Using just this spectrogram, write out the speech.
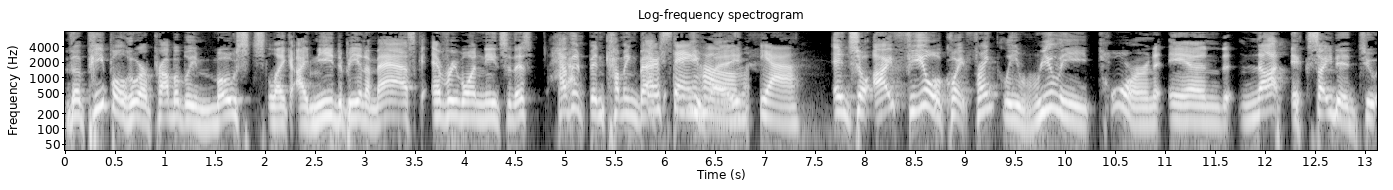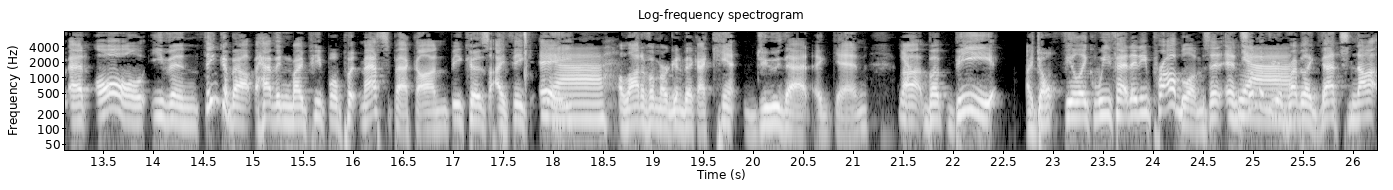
The people who are probably most like, I need to be in a mask, everyone needs this, haven't been coming back They're staying anyway. home. Yeah. And so I feel, quite frankly, really torn and not excited to at all even think about having my people put masks back on because I think A, Yeah. a lot of them are going to be like, I can't do that again. Yeah. Uh, but B, I don't feel like we've had any problems. And, and some of you are probably like, that's not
